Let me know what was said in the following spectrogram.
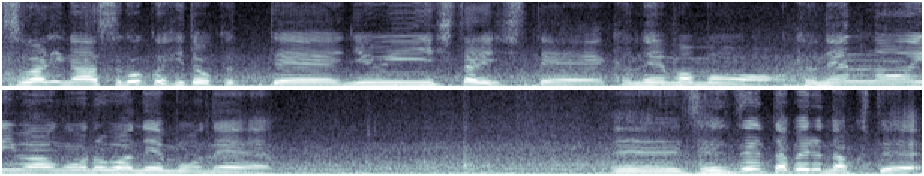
つわりがすごくひどくって入院したりして去年はもう去年の今頃はねもうね、えー、全然食べれなくて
